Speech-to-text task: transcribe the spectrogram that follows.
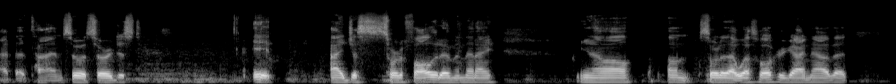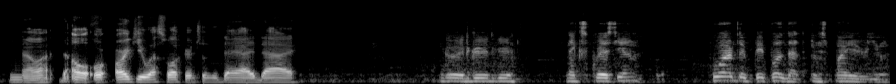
at that time, so it's sort of just it. I just sort of followed him, and then I, you know, I'll, I'm sort of that Wes Welker guy now that, you know, I'll argue Wes Welker to the day I die. Good, good, good. Next question: Who are the people that inspire you?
